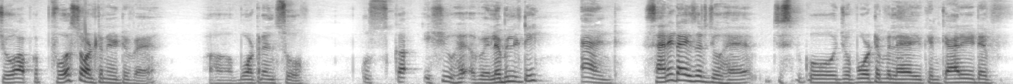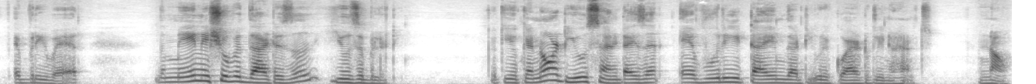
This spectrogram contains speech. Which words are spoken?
जो आपका फ़र्स्ट ऑल्टरनेटिव है वाटर एंड सोप उसका इश्यू है अवेलेबिलिटी एंड सैनिटाइज़र जो है जिसको जो पोर्टेबल है can carry it everywhere the main issue with that is the usability क्योंकि यू कैन नॉट यूज सैनिटाइज़र एवरी टाइम दैट यू रिक्वायर टू क्लीन योर हैंड्स Now,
